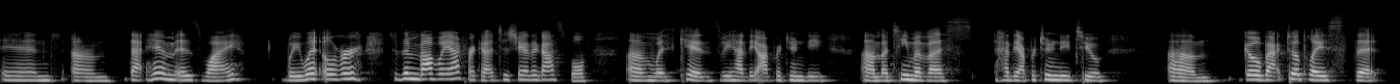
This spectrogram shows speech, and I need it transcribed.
And um, that hymn is why we went over to Zimbabwe, Africa to share the gospel um, with kids. We had the opportunity, um, a team of us had the opportunity to um, go back to a place that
